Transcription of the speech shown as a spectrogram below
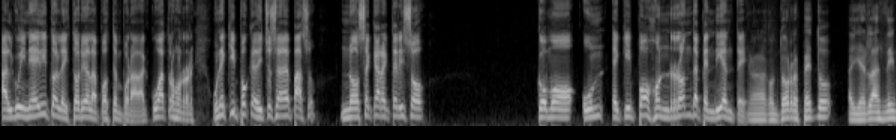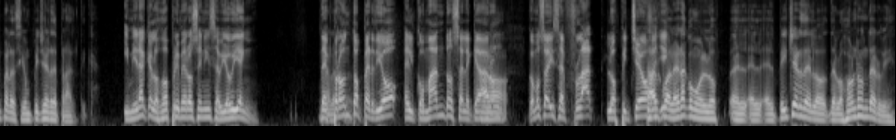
algo inédito en la historia de la postemporada. Cuatro honrones. Un equipo que, dicho sea de paso, no se caracterizó como un equipo honrón dependiente. con todo respeto, ayer Lance Lynn parecía un pitcher de práctica. Y mira que los dos primeros innings se vio bien. De pronto perdió el comando, se le quedaron, No. ¿Cómo se dice? Flat los picheos Tal allí. cual era como los- el, el- el pitcher de los, de los home run derby,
